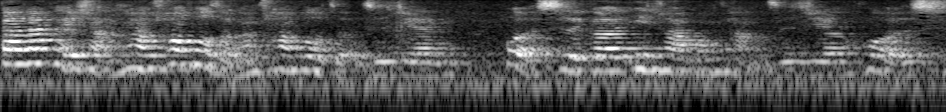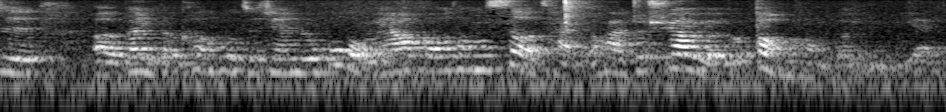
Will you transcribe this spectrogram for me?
大家可以想象，创作者跟创作者之间或者是跟印刷工厂之间，或者是呃跟你的客户之间，如果我们要沟通色彩的话，就需要有一个共同的语言。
